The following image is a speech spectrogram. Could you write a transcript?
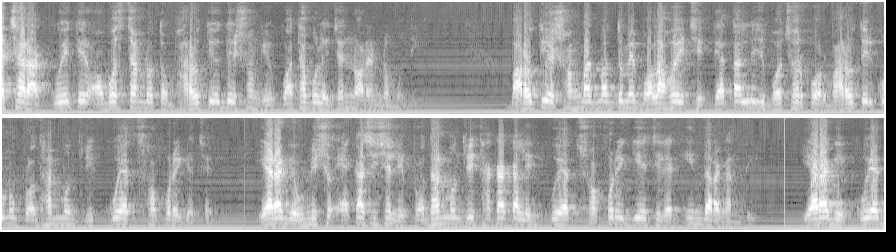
এছাড়া কুয়েতের অবস্থানরত ভারতীয়দের সঙ্গে কথা বলেছেন নরেন্দ্র মোদী। ভারতীয় সংবাদ মাধ্যমে বলা হয়েছে, তেতাল্লিশ বছর পর ভারতের কোনো প্রধানমন্ত্রী কুয়েত সফরে গেছেন। এর আগে উনিশশো একাশি সালে প্রধানমন্ত্রী থাকাকালীন কুয়েত সফরে গিয়েছিলেন ইন্দিরা গান্ধী। এর আগে কুয়েত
